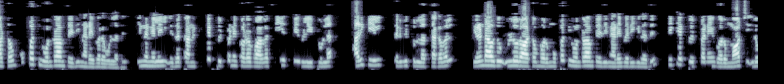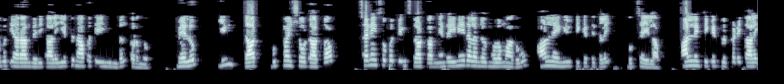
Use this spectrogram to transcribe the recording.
ஆட்டம் முப்பத்தி ஒன்றாம் தேதி நடைபெற உள்ளது. இந்த நிலையில் இதற்கான டிக்கெட் விற்பனை தொடர்பாக சிஎஸ்கே வெளியிட்டுள்ள அறிக்கையில் தெரிவித்துள்ள தகவல் இரண்டாவது உள்ளூர் ஆட்டம் வரும் முப்பத்தி ஒன்றாம் தேதி நடைபெறுகிறது. டிக்கெட் விற்பனை வரும் மார்ச் இருபத்தி ஆறாம் தேதி காலை எட்டு நாற்பத்தி ஐந்து முதல் தொடங்கும். மேலும் in dot book my show dot com Chennai super kings dot com என்ற இணையதளங்கள் மூலமாகவும் ஆன்லைனில் டிக்கெட்டுகளை புக் செய்யலாம். ஆன்லைன் டிக்கெட் விற்பனை காலை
